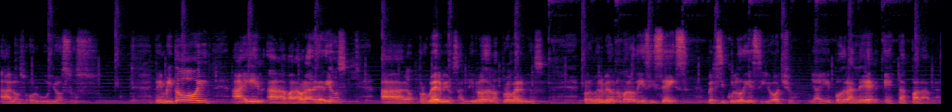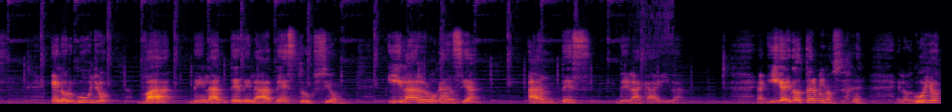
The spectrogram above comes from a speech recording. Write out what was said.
a los orgullosos. Te invito hoy a ir a la palabra de Dios, a los proverbios, al libro de los proverbios, proverbio número 16, versículo 18, y ahí podrás leer estas palabras. El orgullo va delante de la destrucción y la arrogancia antes de la caída. Aquí hay dos términos, el orgullo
